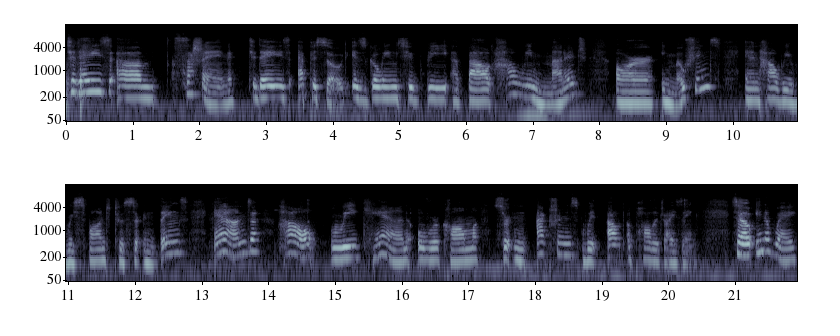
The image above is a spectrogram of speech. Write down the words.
Today's um, session, today's episode is going to be about how we manage our emotions and how we respond to certain things and how we can overcome certain actions without apologizing. So in a way,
